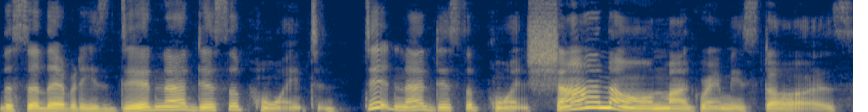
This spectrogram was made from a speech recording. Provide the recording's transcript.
the celebrities did not disappoint, did not disappoint. Shine on, my Grammy stars.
